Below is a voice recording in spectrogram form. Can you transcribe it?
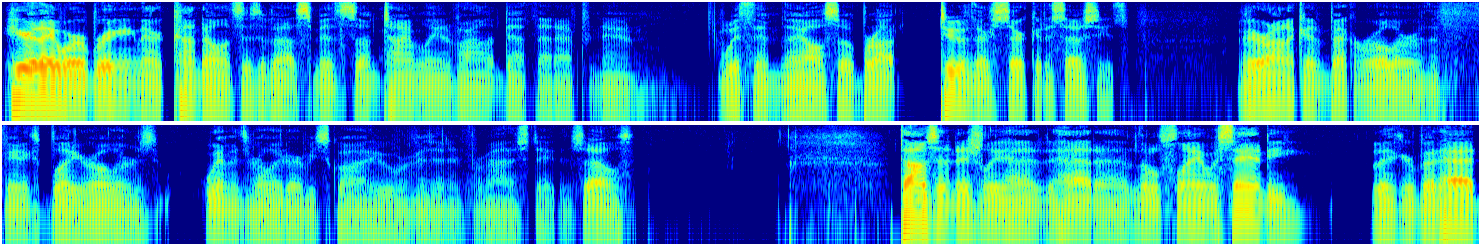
here they were bringing their condolences about Smith's untimely and violent death that afternoon. With them, they also brought two of their circuit associates, Veronica and Becca Roller of the Phoenix Bloody Rollers women's roller derby squad, who were visiting from out of state themselves. Thompson initially had had a little flame with Sandy Liquor, but had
